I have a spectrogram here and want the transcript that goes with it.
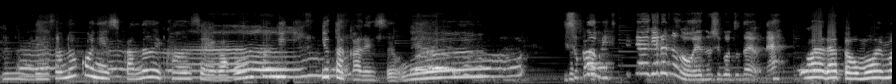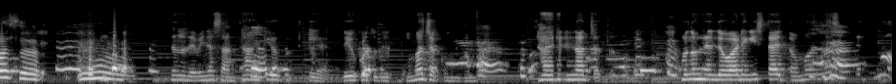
うん、でその子にしかない感性が本当に豊かですよね。そこを見つけてあげるのが親の仕事だよね。わだと思います。うん。なので皆さん探究学生っていうことで、まちゃくんがもう大変になっちゃったので、この辺で終わりにしたいと思いますけれども、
